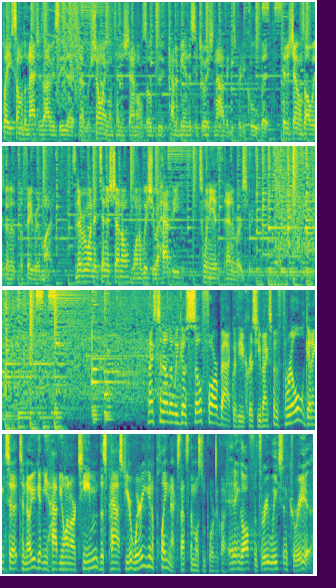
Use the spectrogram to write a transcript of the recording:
play some of the matches, obviously, that, that we're showing on Tennis Channel. So to kind of be in this situation now, I think it's pretty cool. But Tennis Channel has always been a, a favorite of mine. So everyone at Tennis Channel, want to wish you a happy 20th anniversary. Nice to know that we go so far back with you, Chris Eubanks. It's been a thrill getting to, to know you, getting to have you on our team this past year. Where are you going to play next? That's the most important question. Hitting golf for three weeks in Korea.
